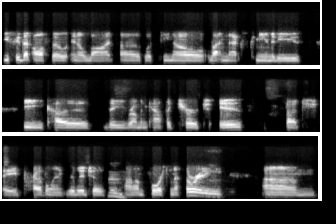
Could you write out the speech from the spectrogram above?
You see that also in a lot of Latino Latinx communities because the Roman Catholic Church is such a prevalent religious mm. um, force and authority. Mm. Um,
